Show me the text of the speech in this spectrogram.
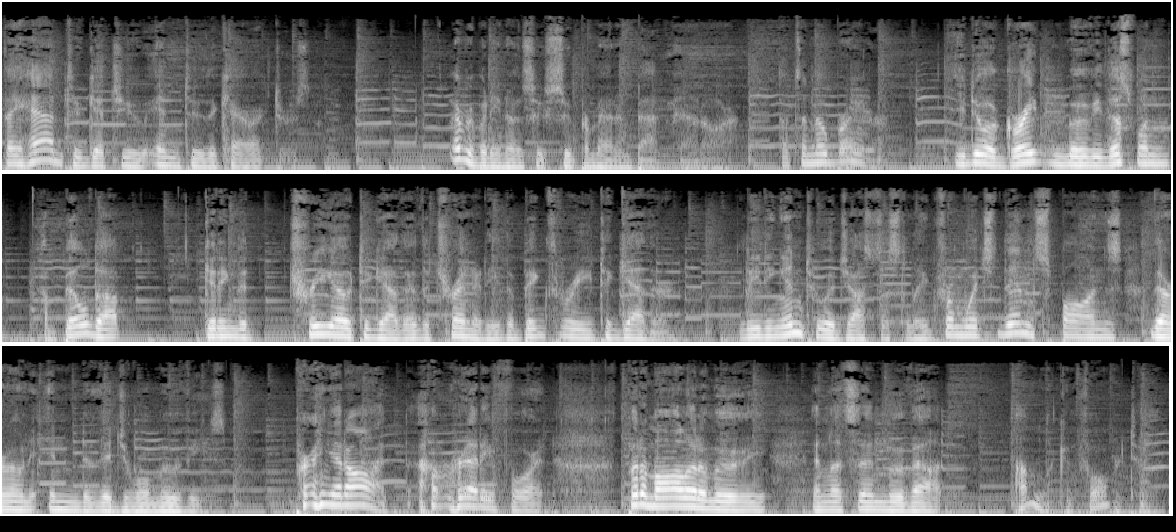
They had to get you into the characters. Everybody knows who Superman and Batman are. That's a no brainer. You do a great movie, this one, a build up, getting the trio together, the Trinity, the big three together, leading into a Justice League, from which then spawns their own individual movies. Bring it on. I'm ready for it. Put them all in a movie, and let's then move out. I'm looking forward to it.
